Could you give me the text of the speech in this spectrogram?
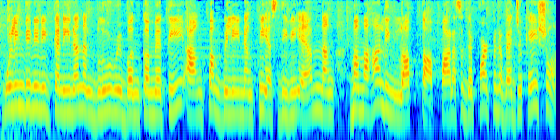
Muling dininig kanina ng Blue Ribbon Committee ang pagbili ng PSDBM ng mamahaling laptop para sa Department of Education.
